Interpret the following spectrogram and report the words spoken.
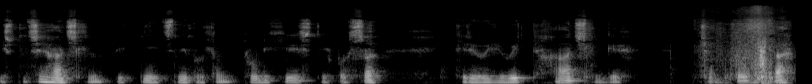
ертөнцийн хаанчлал бидний эзний болон түүний Христийг болсон тэр үе үед хаанчлан гих чамдлууллаа.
